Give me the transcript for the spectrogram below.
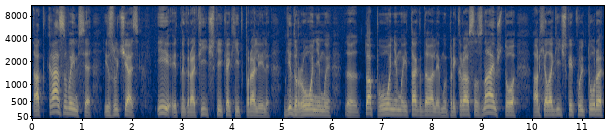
отказываемся изучать и этнографические какие-то параллели, гидронимы, э, топонимы и так далее. Мы прекрасно знаем, что археологическая культура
